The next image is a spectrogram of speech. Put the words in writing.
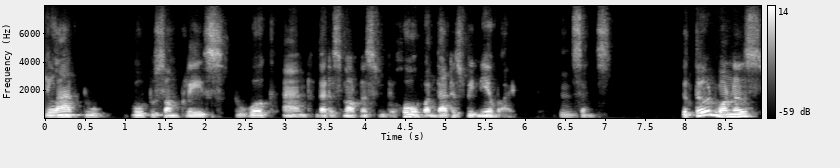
glad to go to some place to work, and that is not necessarily the home, but that is be nearby mm. sense. The third one is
